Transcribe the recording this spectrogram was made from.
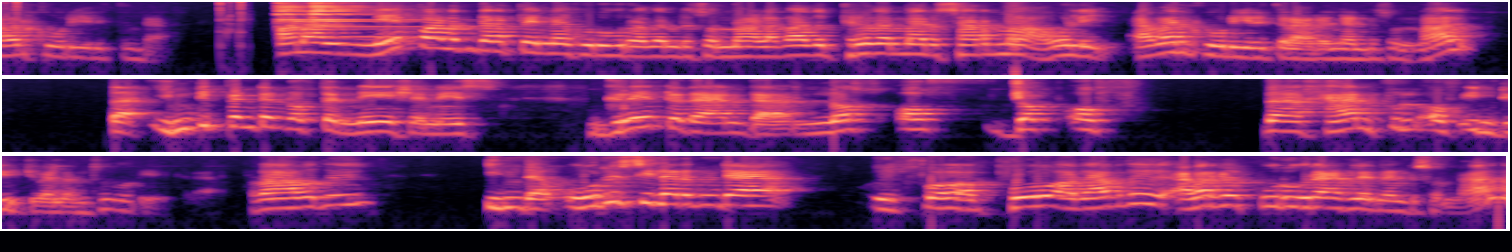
அவர் கூறியிருக்கின்றார். ஆனால் நேபாளம் தரப்பு என்ன கூறுகிறது என்று சொன்னால் அதாவது பிரதமர் சர்மா ஒலி அவர் கூறியிருக்கிறார் என்று சொன்னால் the independent of the nation is greater and the loss of job of the handful of individual என்று கூறியிருக்கிறார். அதாவது இந்த ஒரு சிலருந்த இப்போ போ அதாவது அவர்கள் கூறுகிறார்கள் என்று சொன்னால்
